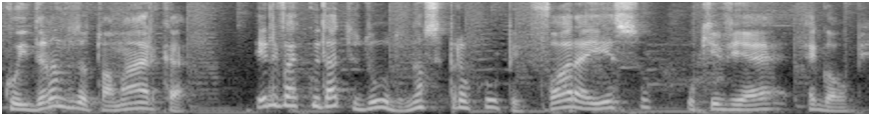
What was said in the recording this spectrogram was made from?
cuidando da tua marca, ele vai cuidar de tudo, não se preocupe. Fora isso, o que vier é golpe.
